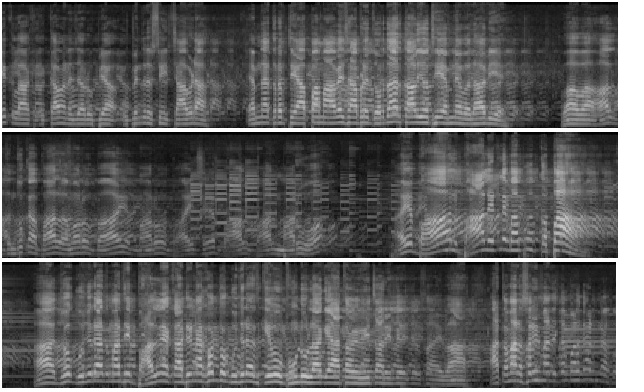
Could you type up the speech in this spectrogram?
એક લાખ એકાવન હજાર રૂપિયા ઉપેન્દ્રસિંહ ચાવડા એમના તરફથી આપવામાં આવે છે. આપણે જોરદાર તાળીઓથી એમને વધાવીએ. વાહ વાહ, હાલ ધંધુકા ભાલ, અમારો ભાઈ, મારો ભાઈ છે. ભાલ ભાલ મારું, હો. અરે ભાલ ભાલ એટલે બાપુ કપા હા, જો ગુજરાતમાંથી ભાલને કાઢી નાખો તો ગુજરાત કેવું ભૂંડું લાગે, આ તમે વિચારી લેજો સાહેબ, હા. આ તમારા શરીરમાંથી કપાળ કાઢી નાખો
